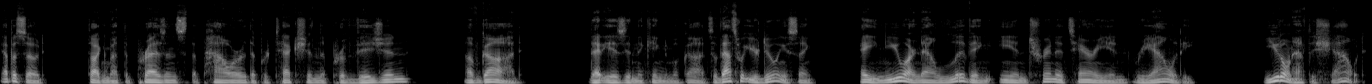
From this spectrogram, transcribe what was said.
episode, talking about the presence, the power, the protection, the provision of God that is in the kingdom of God. So that's what you're doing is saying, hey, you are now living in Trinitarian reality. You don't have to shout.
